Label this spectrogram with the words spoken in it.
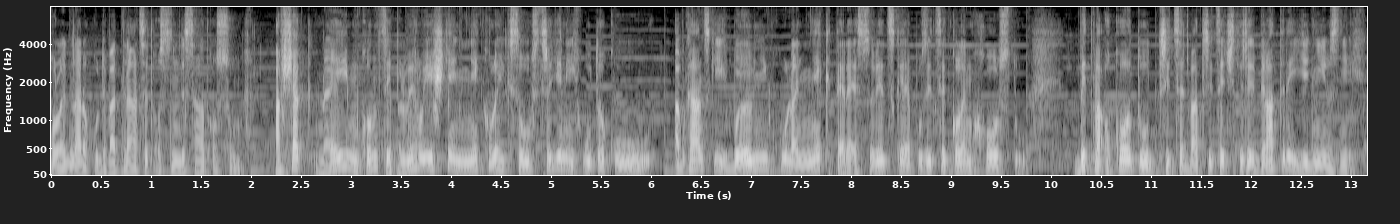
ledna roku 1988, avšak na jejím konci proběhlo ještě několik soustředěných útoků afgánských bojovníků na některé sovětské pozice kolem Chóstů. Bitva o Kótu 32-34 byla tedy jedním z nich.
